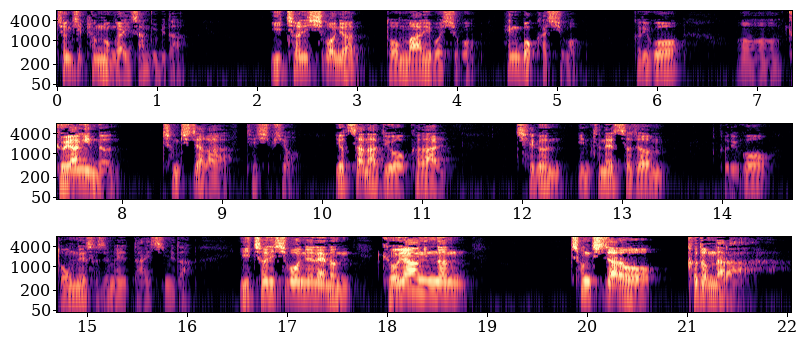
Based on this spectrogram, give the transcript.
정치평론가 이상규입니다. 2015년 돈 많이 버시고 행복하시고 그리고 어, 교양 있는 청취자가 되십시오. 역사 라디오 그날 책은 인터넷 서점 그리고 동네 서점에 다 있습니다. 2015년에는 교양 있는 청취자로 거듭나라.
